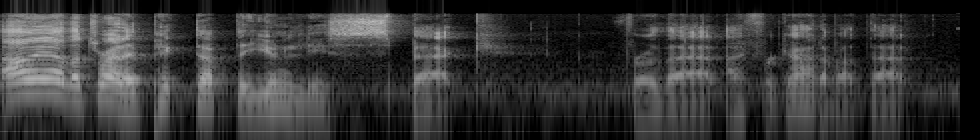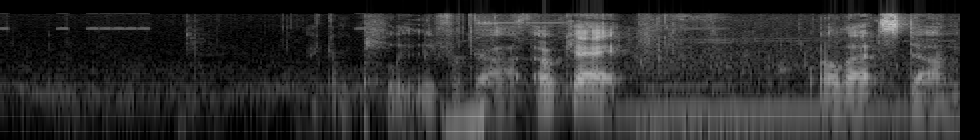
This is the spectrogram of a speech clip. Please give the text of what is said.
Oh yeah, that's right. I picked up the Unity spec for that. I forgot about that. I completely forgot. Okay. Well, that's done.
